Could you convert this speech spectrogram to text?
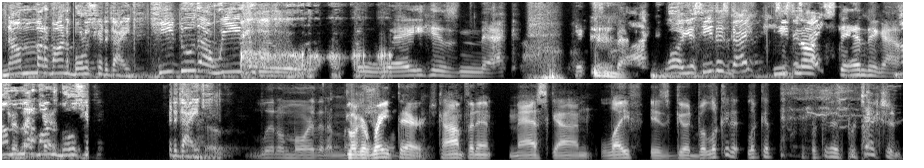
Number one bullshit guy. He do the wee woo. The way his neck kicks back, Oh, you see this guy? he's this not guy? standing after Number that. one bullshit guy. A little more than a Look at right there, damage. confident, mask on, life is good. But look at it, look at look at his protection.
